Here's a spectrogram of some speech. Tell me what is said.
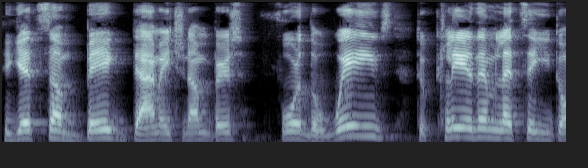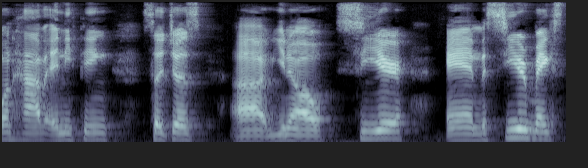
to get some big damage numbers for the waves to clear them. Let's say you don't have anything such as, uh, you know, Seer and Seer makes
